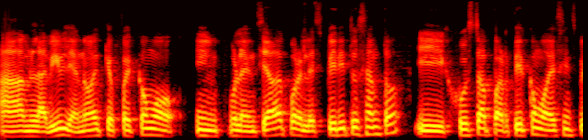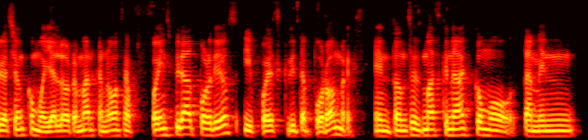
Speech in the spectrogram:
la Biblia, ¿no? Y que fue como influenciada por el Espíritu Santo y justo a partir como de esa inspiración, como ya lo remarca, ¿no? O sea, fue inspirada por Dios y fue escrita por hombres. Entonces, más que nada, como también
